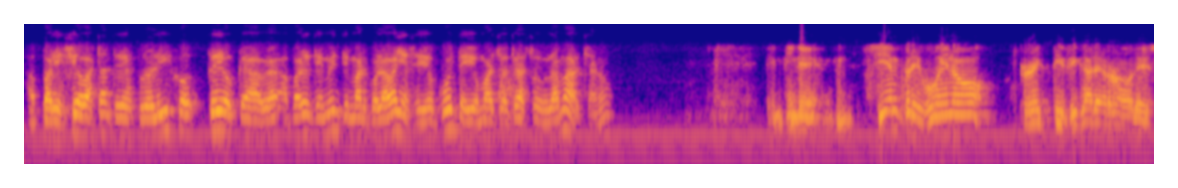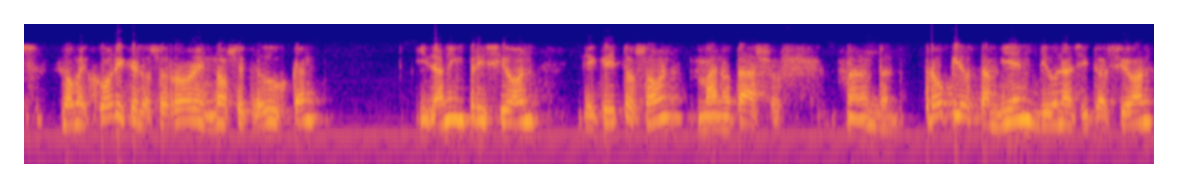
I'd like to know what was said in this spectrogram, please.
Apareció bastante desprolijo, creo que aparentemente Marco Labaña se dio cuenta y dio marcha atrás sobre la marcha, ¿no? Eh, mire, siempre es bueno rectificar errores. Lo mejor es que los errores no se produzcan y dan impresión de que estos son manotazos, propios también de una situación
